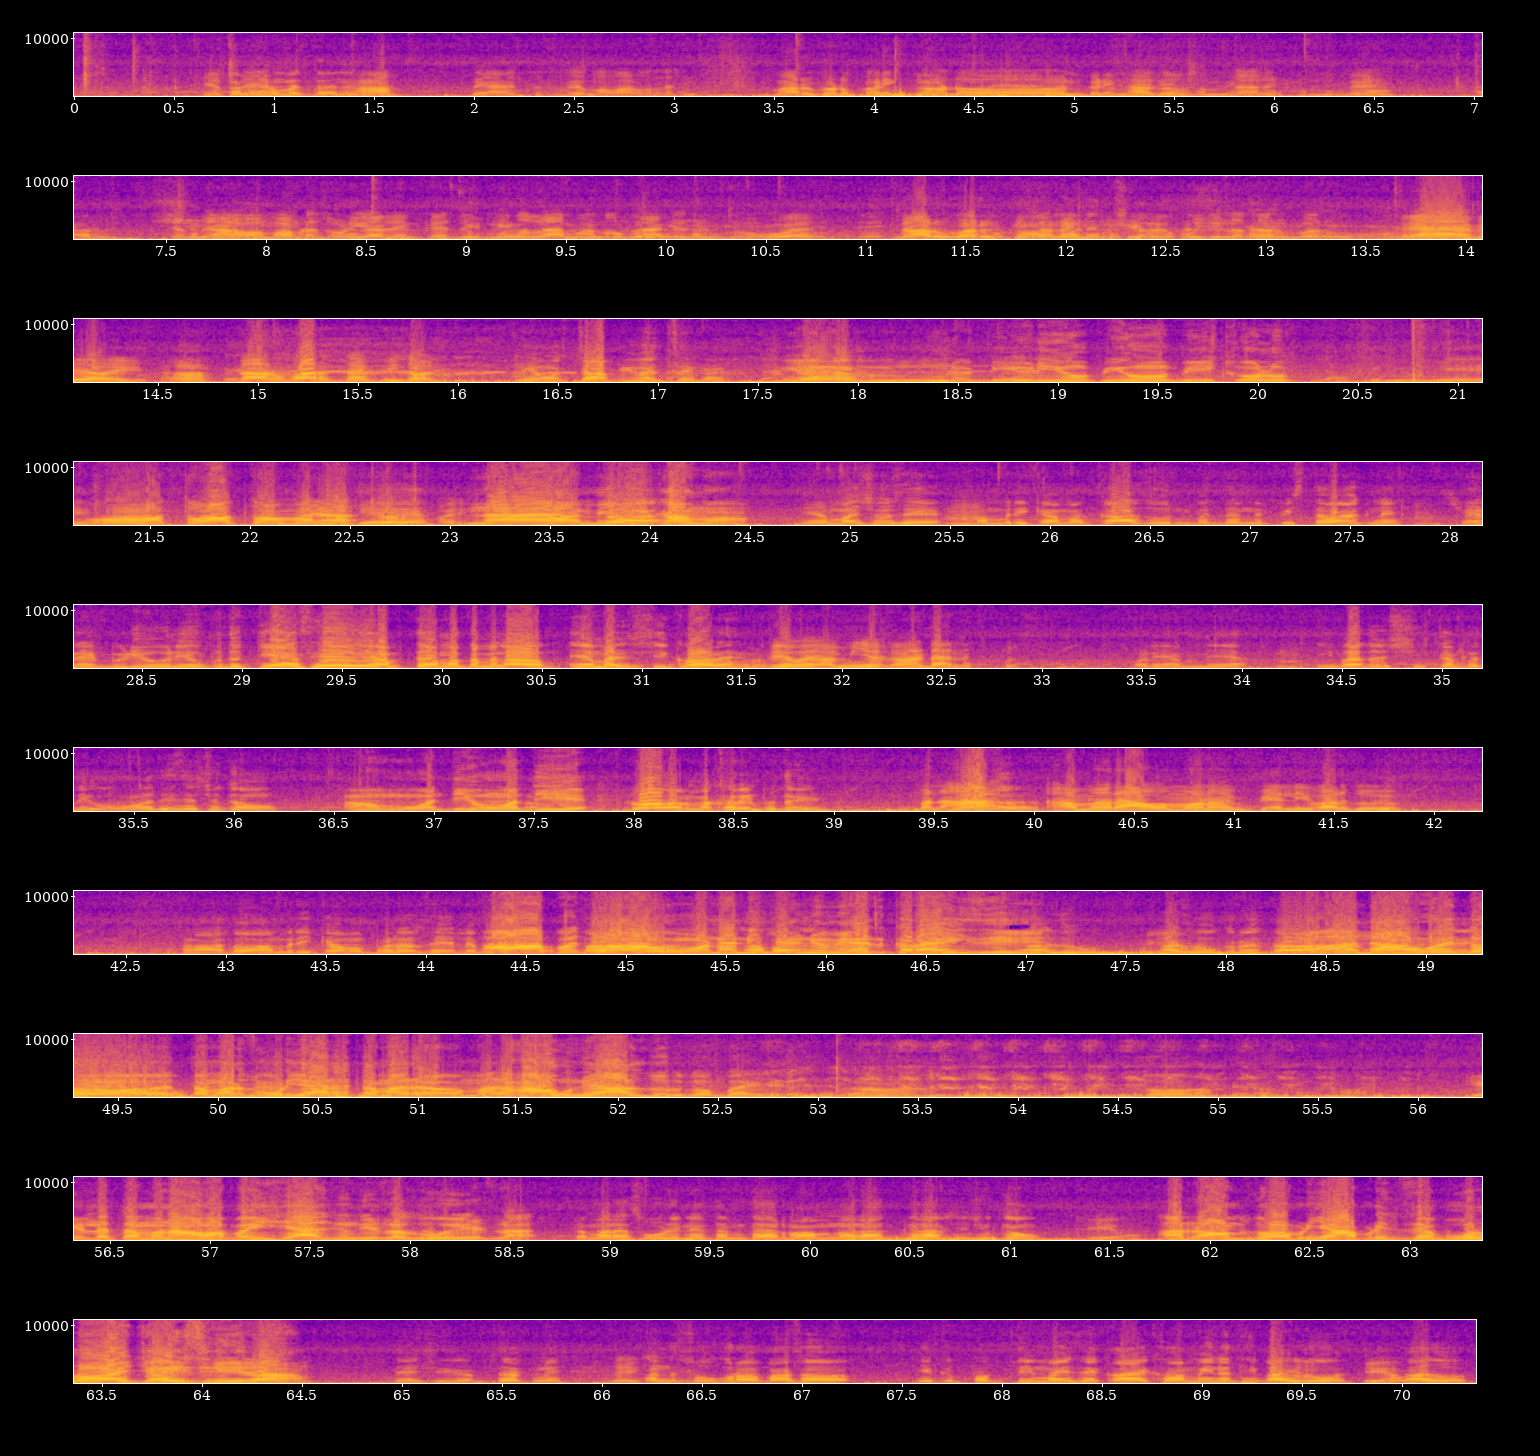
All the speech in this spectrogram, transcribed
તમે સમજતા નહીં. હા બે આ વેમાં વાળું નથી? મારું બેડું ઘડીક ગાંડો ને ખાધો. હે? દારૂ બારૂ પીતો પૂછી લો દારૂ બારૂ. હે બે દારૂ બારૂ જ નહીં પીતો એવું ચા પીવે છે કાંઈ? બીડીઓ પીવો બિસ્કોલો. ઓ તો તો અમારે ના અમેરિકામાં. એમાં શું છે? અમેરિકામાં કાજુ ને બદામ ને પિસ્તા હોય ને એને બીડીયું ને એવું બધું કે છે એમ તેમાં તમને એમ શીખવાડે. ભાઈ અમે ગાંડા નથી પણ એમ ને એ બાજુ સિસ્ટમ બધી વધી છે. શું કહું? હા મોદી મોદી ડોલર ખરી ને બધું પણ. આવો અમે પહેલી વાર જોયો. પણ આ તો અમેરિકામાં ભણેલ છે એટલે આ બધું બધા હોનાની આ બધું. બેન મેચ કરાવી છે. આ છોકરો હતા, હા ના હોય તો આ તમારે જોડી આરે તમારે. મારે હાવ ને હાલ દોર તો ભાઈ. તો એટલે તમને આમાં પૈસા આલજો ને એટલા જોઈએ એટલા. તમારા છોડીને તમે તાર રામ નો રાજ કરાવશે શું કહું? આ રામ તો આપડી આપડી જ બોલો જય શ્રી રામ. જય શ્રી રામ. ને અને છોકરો પાછો એક ભક્તિમય છે કાંઈ ખામી નથી પાછી જુઓ. હા જુઓ.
